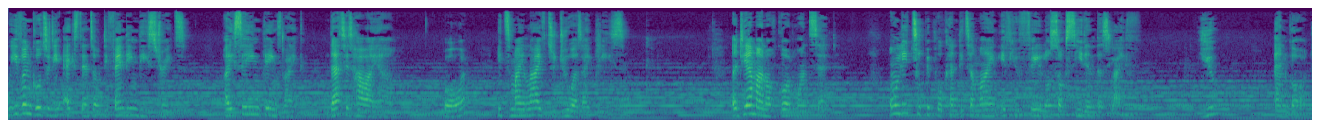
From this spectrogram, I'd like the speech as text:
We even go to the extent of defending these traits by saying things like, That is how I am, or It's my life to do as I please. A dear man of God once said, Only two people can determine if you fail or succeed in this life you and God.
